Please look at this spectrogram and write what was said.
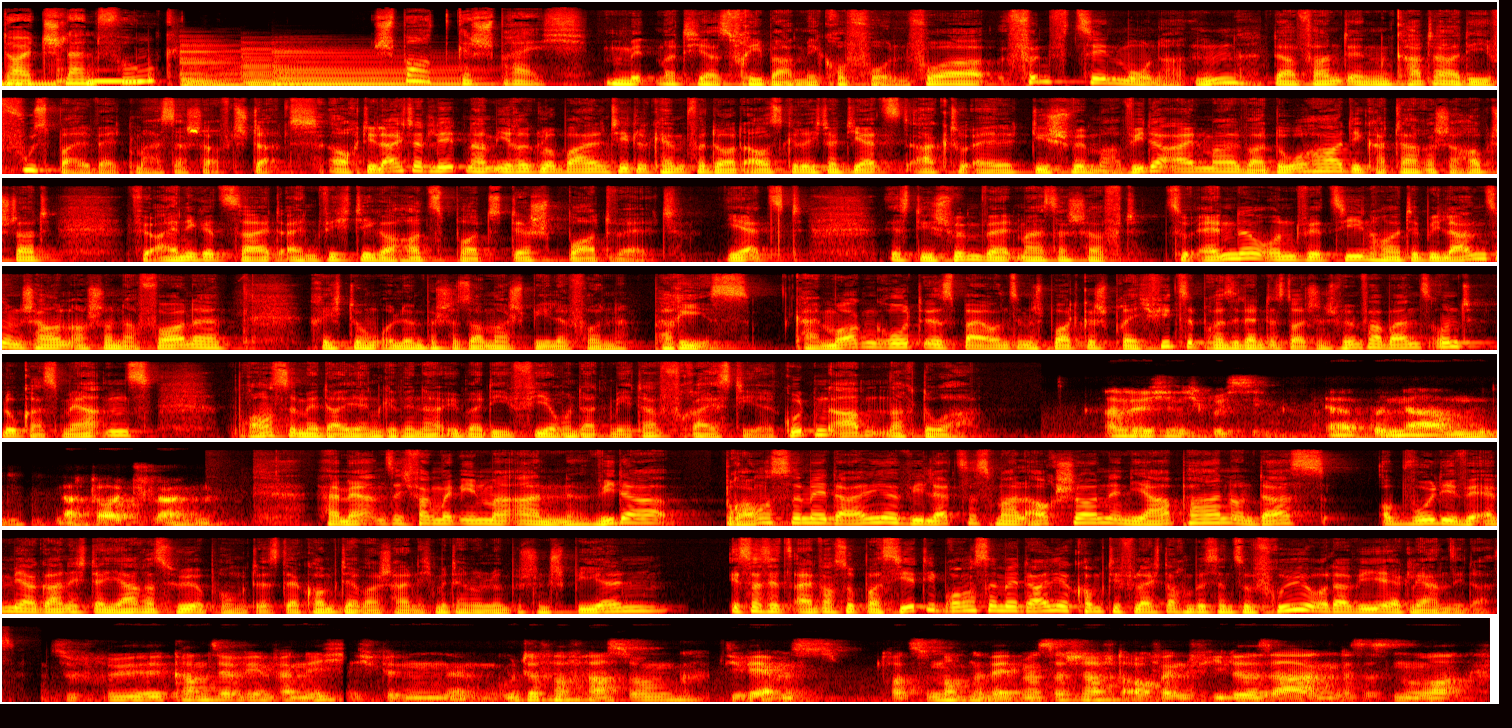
Deutschlandfunk Sportgespräch. Mit Matthias Frieber am Mikrofon. Vor 15 Monaten, da fand in Katar die Fußballweltmeisterschaft statt. Auch die Leichtathleten haben ihre globalen Titelkämpfe dort ausgerichtet. Jetzt aktuell die Schwimmer. Wieder einmal war Doha, die katarische Hauptstadt, für einige Zeit ein wichtiger Hotspot der Sportwelt. Jetzt ist die Schwimmweltmeisterschaft zu Ende und wir ziehen heute Bilanz und schauen auch schon nach vorne Richtung Olympische Sommerspiele von Paris. Kai Morgenroth ist bei uns im Sportgespräch Vizepräsident des Deutschen Schwimmverbands und Lukas Mertens, Bronzemedaillengewinner über die 400 Meter Freistil. Guten Abend nach Doha. Hallöchen, ich grüße Sie. Ja, guten Abend nach Deutschland. Herr Mertens, ich fange mit Ihnen mal an. Wieder Bronzemedaille, wie letztes Mal auch schon in Japan und das, obwohl die WM ja gar nicht der Jahreshöhepunkt ist. Der kommt ja wahrscheinlich mit den Olympischen Spielen. Ist das jetzt einfach so passiert, die Bronzemedaille? Kommt die vielleicht auch ein bisschen zu früh oder wie erklären Sie das? Zu früh kommt sie auf jeden Fall nicht. Ich bin in guter Verfassung. Die WM ist trotzdem noch eine Weltmeisterschaft, auch wenn viele sagen, das ist nur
